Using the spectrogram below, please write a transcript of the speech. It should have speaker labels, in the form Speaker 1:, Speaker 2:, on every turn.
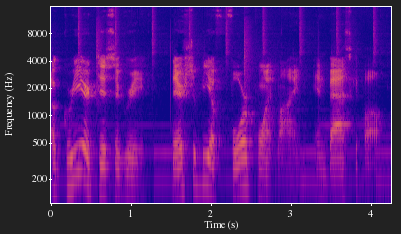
Speaker 1: Agree or disagree, there should be a four point line in basketball.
